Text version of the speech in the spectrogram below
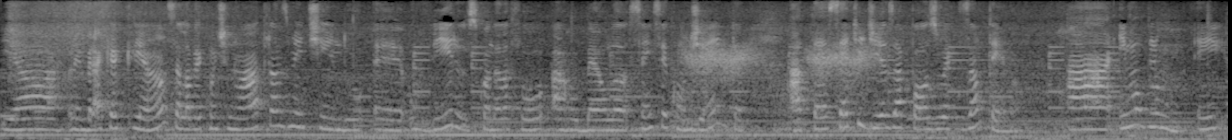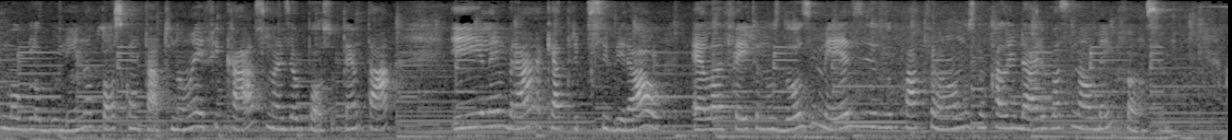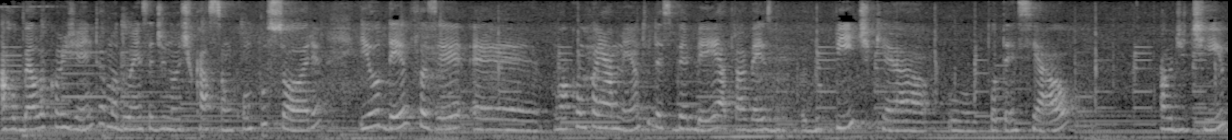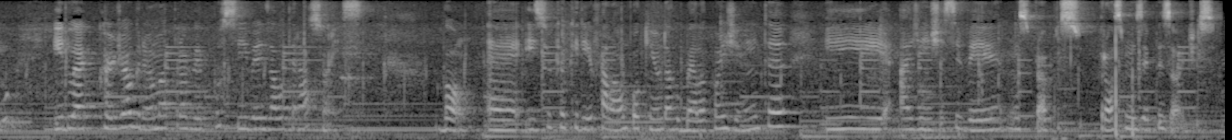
E a, lembrar que a criança ela vai continuar transmitindo é, o vírus quando ela for a rubéola sem ser congênita até sete dias após o exantema. A imoglobulina pós-contato não é eficaz, mas eu posso tentar. E lembrar que a tríplice viral ela é feita nos 12 meses nos 4 anos no calendário vacinal da infância. A rubéola congênita é uma doença de notificação compulsória e eu devo fazer é, um acompanhamento desse bebê através do, do PIT, que é a, o potencial auditivo, e do ecocardiograma para ver possíveis alterações. Bom, é isso que eu queria falar um pouquinho da rubéola congênita e a gente se vê nos próprios, próximos episódios.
